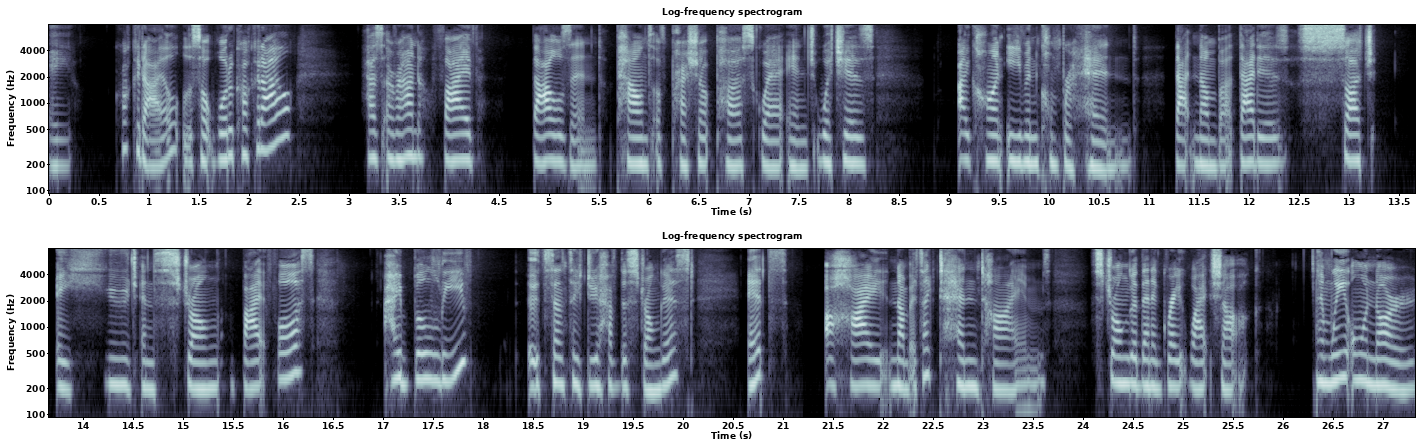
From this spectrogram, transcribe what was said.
A crocodile, the saltwater crocodile, has around 5,000 pounds of pressure per square inch, which is, I can't even comprehend that number. That is such a huge and strong bite force. I believe uh, since they do have the strongest, it's a high number. It's like 10 times stronger than a great white shark. And we all know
